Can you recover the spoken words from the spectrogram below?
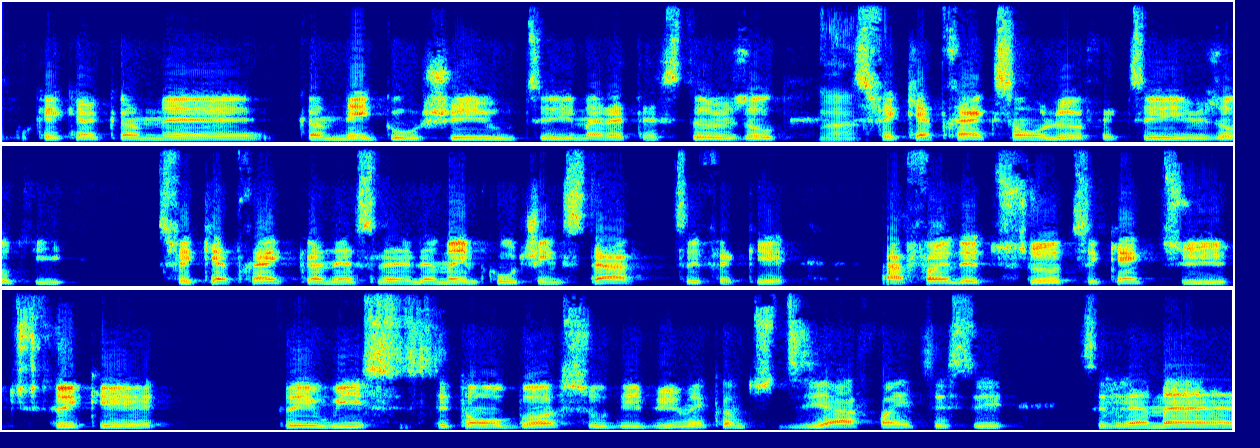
pour quelqu'un comme, euh, comme Nate Gaucher ou Malatesta, eux autres, ça fait quatre ans qu'ils sont là. Fait que, eux autres, ils, ça fait quatre ans qu'ils connaissent le, même coaching staff. Fait que à la fin de tout ça, quand tu, tu sais que oui, c'est ton boss au début, mais comme tu dis, à la fin, c'est c'est vraiment,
